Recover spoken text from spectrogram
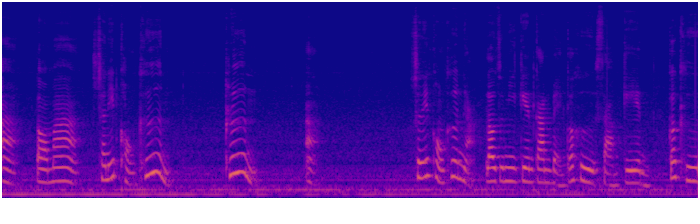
อะต่อมาชนิดของคลื่น คลื่นอะ ชนิดของคลื่นเนี่ยเราจะมีเกณฑ์การแบ่งก็คือ 3 เกณฑ์ ก็คือ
